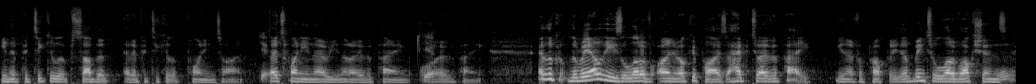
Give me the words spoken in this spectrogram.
in a particular suburb at a particular point in time. Yep. That's when you know you're not overpaying or Yep. overpaying. And look, the reality is a lot of owner occupiers are happy to overpay, you know, for properties. I've been to a lot of auctions Mm.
